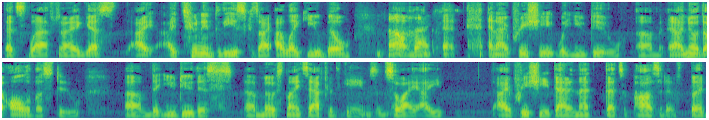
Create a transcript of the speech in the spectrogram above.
that's left. And I guess I I tune into these because I, I like you, Bill. Oh, um, thanks. And, and, I appreciate what you do, um, and I know that all of us do um, that you do this uh, most nights after the games, and so I, I, I appreciate that, and that that's a positive. But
